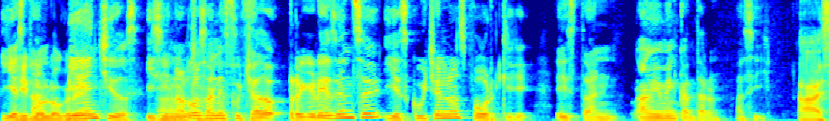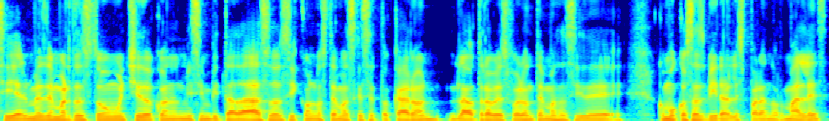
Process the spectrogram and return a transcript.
Y y, están lo logré. bien chidos. Y si Ah, no los han gracias. escuchado, regrésense y escúchenlos porque están... A mí me encantaron. Así. Ay, sí, el mes de muertos estuvo muy chido con mis invitadazos y con los temas que se tocaron. La otra vez fueron temas así de como cosas virales paranormales.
